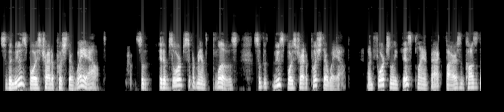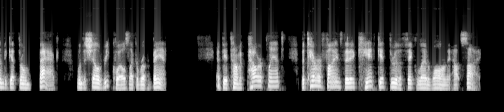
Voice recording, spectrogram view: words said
so the newsboys try to push their way out. So it absorbs Superman's blows, so the newsboys try to push their way out. Unfortunately, this plan backfires and causes them to get thrown back when the shell recoils like a rubber band. At the atomic power plant, the Terror finds that it can't get through the thick lead wall on the outside,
